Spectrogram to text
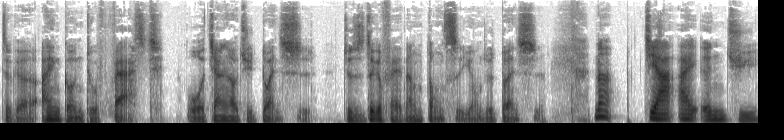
这个 I'm going to fast，我将要去断食，就是这个 fast 当动词用，就是断食。那加 ing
